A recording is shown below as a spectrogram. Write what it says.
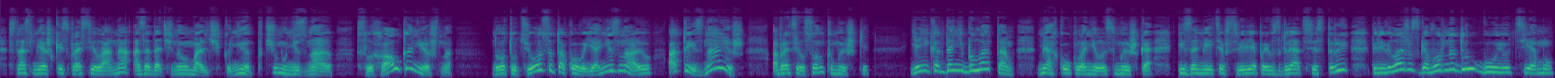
— с насмешкой спросила она озадаченного мальчика. «Нет, почему не знаю? Слыхал, конечно. Но вот утеса такого я не знаю. А ты знаешь?» — обратился он к мышке. «Я никогда не была там», — мягко уклонилась мышка и, заметив свирепый взгляд сестры, перевела разговор на другую тему.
